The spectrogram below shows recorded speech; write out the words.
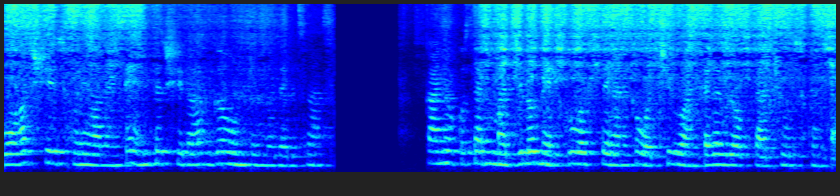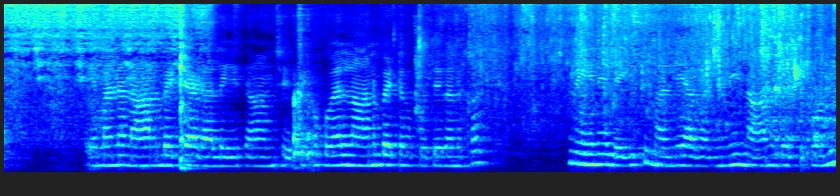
వాష్ చేసుకునే వాళ్ళంటే ఎంత చిరాగ్గా ఉంటుందో తెలుసా? కానీ ఒకసారి మధ్యలో మెరుగు వస్తే కనుక వచ్చి వంటగదిలో ఒకసారి చూసుకుంటా. ఏమైనా నానబెట్టాడా లేదా అని చెప్పి. ఒకవేళ నానబెట్టకపోతే కనుక నేనే లేచి మళ్ళీ అవన్నీ నానబెట్టుకొని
